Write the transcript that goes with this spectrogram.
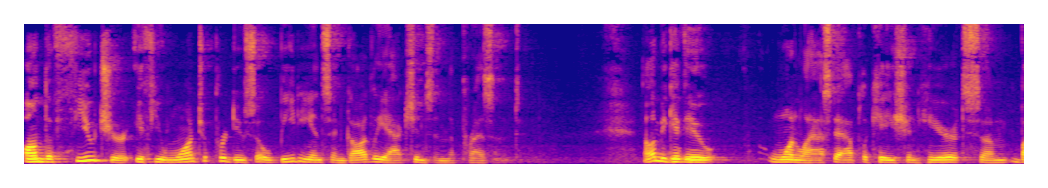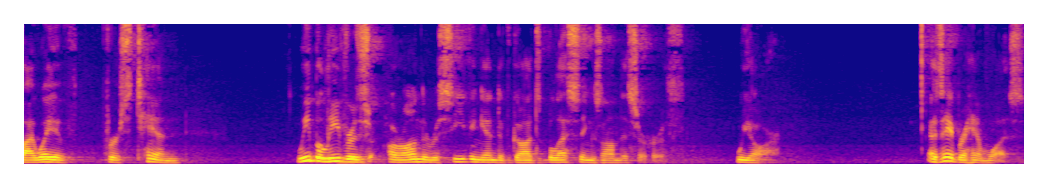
on the future if you want to produce obedience and godly actions in the present. Now, let me give you one last application here. It's um, by way of verse 10. We believers are on the receiving end of God's blessings on this earth. We are. As Abraham was.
